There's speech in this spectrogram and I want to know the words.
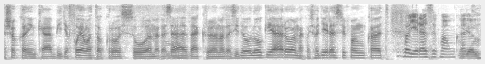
sokkal inkább így a folyamatokról szól, meg az elvekről, meg az ideológiáról, meg hogy hogy érezzük magunkat. Hogy érezzük magunkat. Igen.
